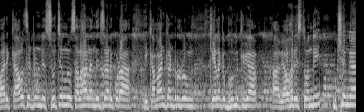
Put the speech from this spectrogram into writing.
వారికి కావాల్సినటువంటి సూచనలు సలహాలు అందించడానికి కూడా ఈ కమాండ్ కంట్రోల్ రూమ్ కీలక భూమికగా వ్యవహరిస్తోంది. ముఖ్యంగా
